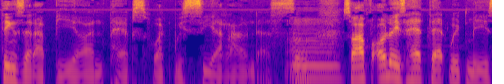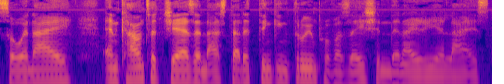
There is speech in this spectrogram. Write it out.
things that are beyond perhaps what we see around us. So, mm. so I've always had that with me. So when I encountered jazz and I started thinking through improvisation, then I realized,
